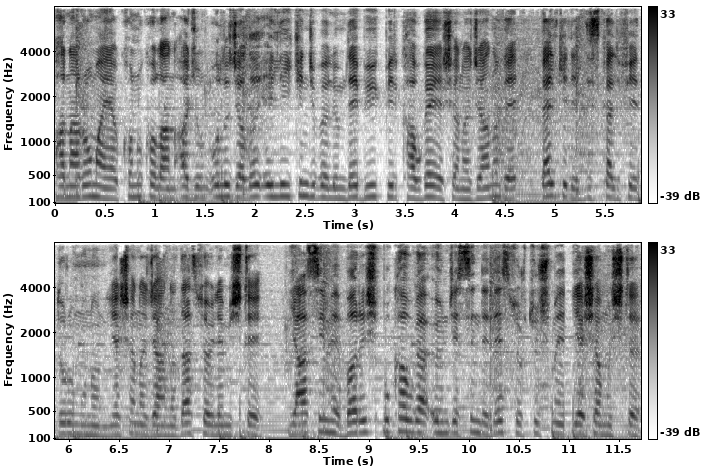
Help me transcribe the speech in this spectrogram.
Panorama'ya konuk olan Acun Ilıcalı 52. bölümde büyük bir kavga yaşanacağını ve belki de diskalifiye durumunun yaşanacağını da söylemişti. Yasin ve Barış bu kavga öncesinde de sürtüşme yaşamıştı.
